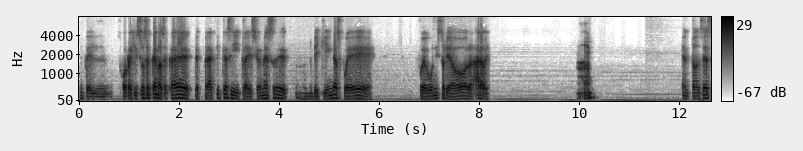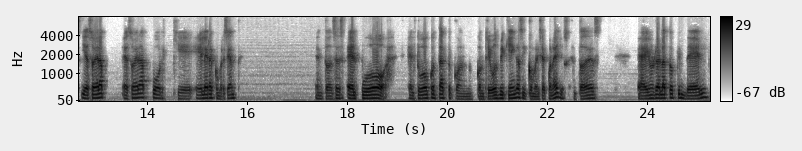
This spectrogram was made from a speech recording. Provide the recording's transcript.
del o registro cercano acerca de, prácticas y tradiciones eh, vikingas fue, fue un historiador árabe. Entonces, y eso era, eso era porque él era comerciante. Entonces, él pudo, él tuvo contacto con, con tribus vikingas y comerciar con ellos. Entonces, hay un relato de él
